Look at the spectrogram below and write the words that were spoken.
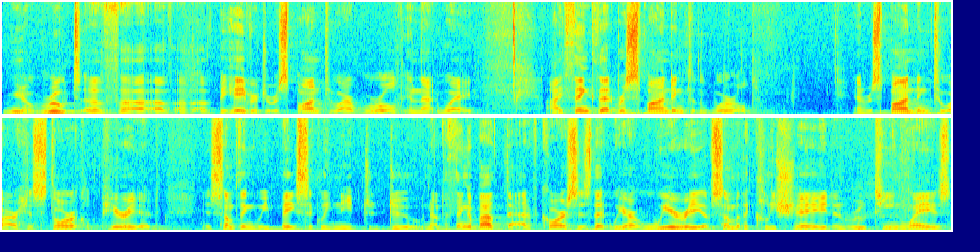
you know, root of, uh, of, of, of behavior to respond to our world in that way. I think that responding to the world and responding to our historical period is something we basically need to do. Now, the thing about that, of course, is that we are weary of some of the cliched and routine ways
